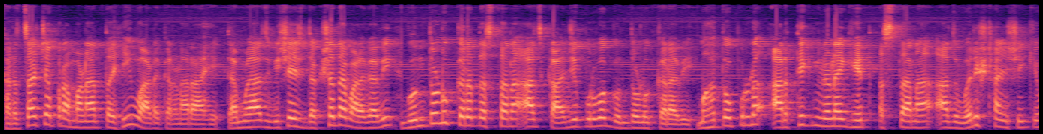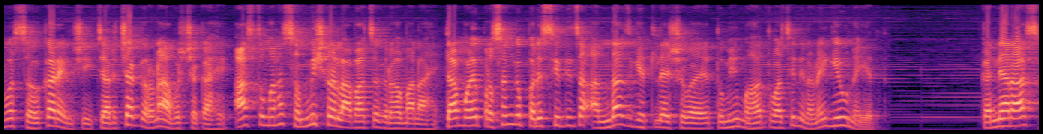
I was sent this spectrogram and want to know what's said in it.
खर्चाच्या प्रमाणातही वाढ करणार आहे. त्यामुळे आज विशेष दक्षता बाळगावी. गुंतवणूक करत असताना आज काळजीपूर्वक गुंतवणूक करावी. महत्त्वपूर्ण आर्थिक निर्णय घेत असताना आज वरिष्ठांशी किंवा सहकाऱ्यांशी चर्चा करणं आवश्यक आहे. आज तुम्हाला संमिश्र लाभाचं ग्रहमान आहे. त्यामुळे प्रसंग परिस्थितीचा अंदाज घेतल्याशिवाय तुम्ही महत्त्वाचे निर्णय घेऊ नयेत. कन्या रास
